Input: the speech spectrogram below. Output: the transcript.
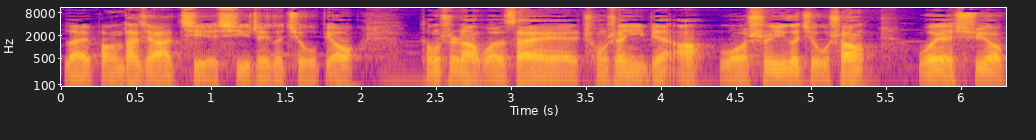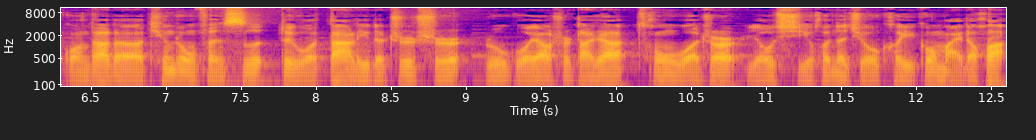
来帮大家解析这个酒标。同时呢，我再重申一遍啊，我是一个酒商，我也需要广大的听众粉丝对我大力的支持。如果要是大家从我这儿有喜欢的酒可以购买的话，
